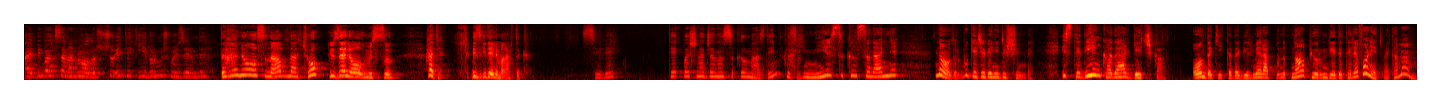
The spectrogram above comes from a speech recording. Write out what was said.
Ay bir baksana ne olur. Şu etek iyi durmuş mu üzerimde? Daha ne olsun abla çok güzel olmuşsun. Hadi biz gidelim artık. Sevil. Tek başına canın sıkılmaz değil mi kızım? Niye sıkılsın anne? Ne olur bu gece beni düşünme. İstediğin kadar geç kal. 10 dakikada bir meraklanıp ne yapıyorum diye de telefon etme tamam mı?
